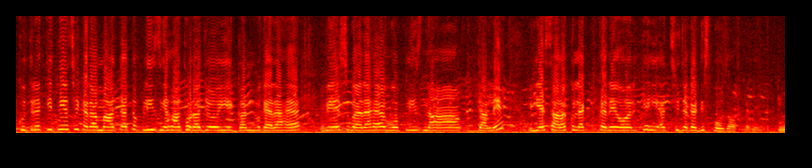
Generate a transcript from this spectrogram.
कुदरत की इतनी अच्छी करामात है तो प्लीज़ यहाँ थोड़ा जो ये गंद वगैरह है वेस्ट वगैरह है वो प्लीज़ ना डालें। ये सारा कलेक्ट करें और कहीं अच्छी जगह डिस्पोज ऑफ़ करें। तो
